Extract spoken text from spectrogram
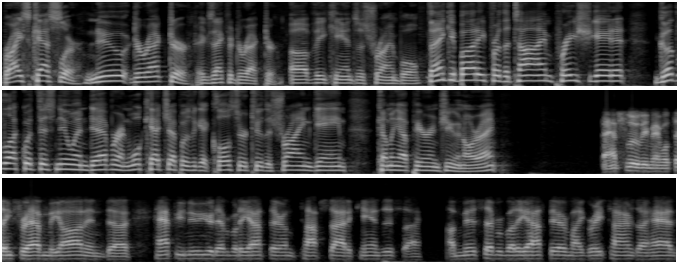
Brice Kesler, new director, executive director of the Kansas Shrine Bowl. Thank you, buddy, for the time. Appreciate it. Good luck with this new endeavor, and we'll catch up as we get closer to the Shrine game coming up here in June, all right? Absolutely, man. Well, thanks for having me on, and uh, Happy New Year to everybody out there on the top side of Kansas. I, I miss everybody out there, my great times I had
